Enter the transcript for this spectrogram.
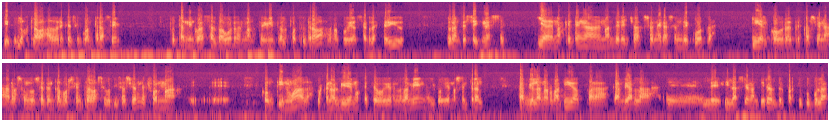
y los trabajadores que se encontrasen pues también con la salvaguarda del mantenimiento de los puestos de trabajo, no podían ser despedidos durante seis meses y además que tengan además derecho a exoneración de cuotas y el cobro de prestaciones a razón de un 70% de base de cotización de forma eh, continuada, porque no olvidemos que este gobierno también, el gobierno central, cambió la normativa para cambiar la eh, legislación anterior del Partido Popular.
